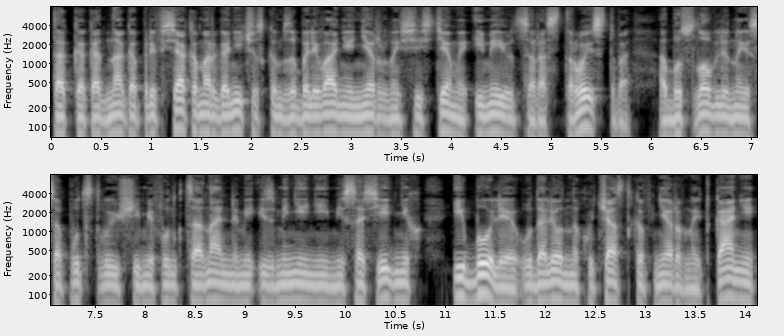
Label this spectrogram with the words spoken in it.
Так как, однако, при всяком органическом заболевании нервной системы имеются расстройства, обусловленные сопутствующими функциональными изменениями соседних и более удаленных участков нервной ткани,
